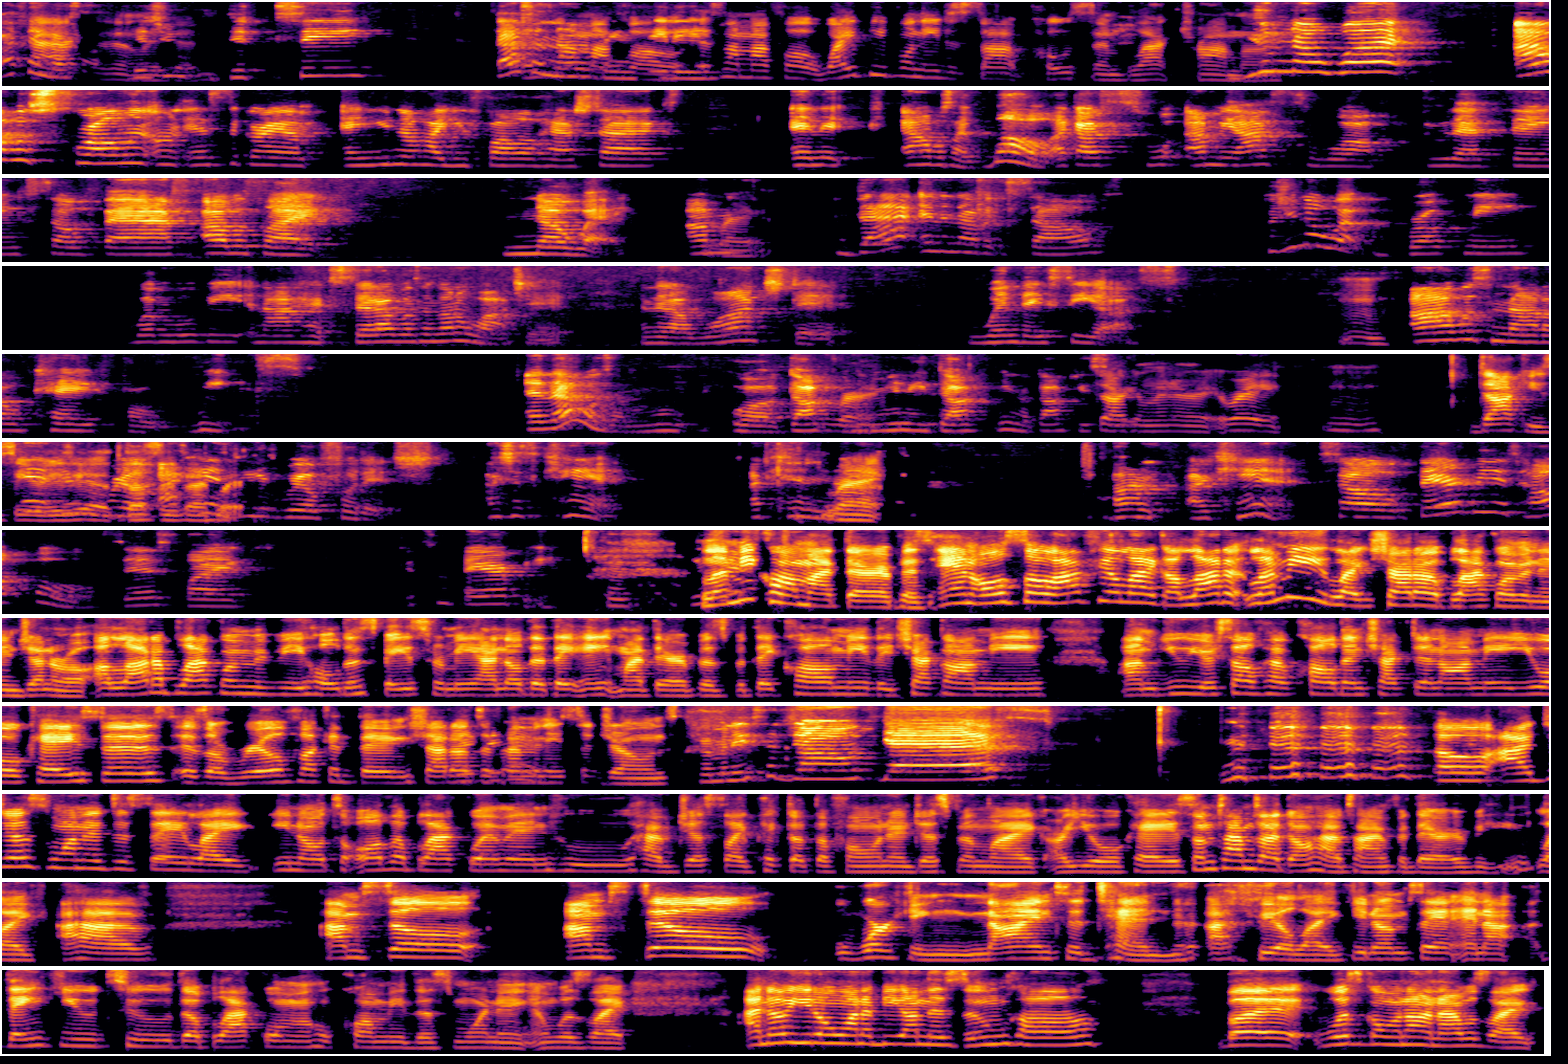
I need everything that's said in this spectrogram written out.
I think I did you did. did see that's it's another thing. Fault. It's not my fault. White people need to stop posting black trauma. You know what? I was scrolling on Instagram, and you know how you follow hashtags, and it. I was like, whoa! Like I, sw- I mean, I swapped through that thing so fast. I was like, no way. I'm right. that in and of itself. Because you know what broke me? What movie? And I had said I wasn't going to watch it, and then I watched it. When they see us Mm. I was not okay for weeks. And that was a movie well, a doc, right. mini doc, you know, docu documentary, right? Mm-hmm. Docu series, yeah, real, that's exactly. I can't real footage. I just can't. I can't. Right. I, I can't. So therapy is helpful. Just like get some therapy. Let me call my therapist. And also, I feel like a lot of, let me like shout out Black women in general. A lot of Black women be holding space for me. I know that they ain't my therapist, but they call me, they check on me. Um, You yourself have called and checked in on me. You okay, sis? Is a real fucking thing. Shout out to Feminista Jones. Feminista Jones, yes. so I just wanted to say, like, you know, to all the black women who have just like picked up the phone and just been like, Are you okay? Sometimes I don't have time for therapy. Like, I have, I'm still, I'm still working nine to 10, I feel like, you know what I'm saying? And I thank you to the black woman who called me this morning and was like, I know you don't want to be on this Zoom call, but what's going on? I was like,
